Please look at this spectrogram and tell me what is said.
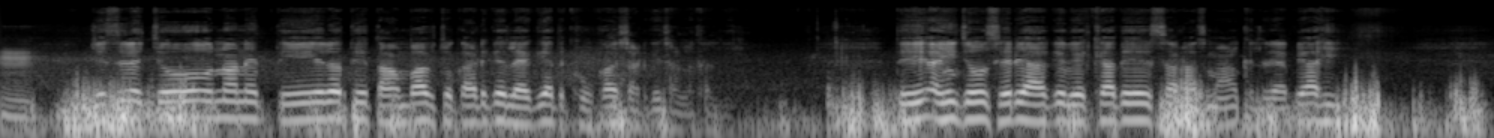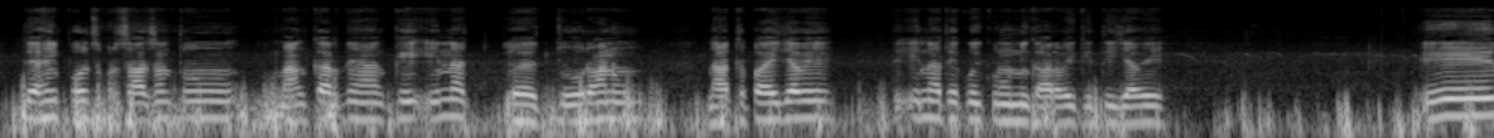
ਹੂੰ। ਜਿਸ ਵਿੱਚ ਉਹਨਾਂ ਨੇ ਤੇਲ ਤੇ ਤਾਂਬਾ ਵਿੱਚੋਂ ਕੱਢ ਕੇ ਲੈ ਗਿਆ ਤੇ ਖੋਖਾ ਛੱਡ ਕੇ ਛੱਡ ਖਾਲੀ। ਤੇ ਅਸੀਂ ਜਦੋਂ ਸਵੇਰੇ ਆ ਕੇ ਵੇਖਿਆ ਤੇ ਸਾਰਾ ਸਮਾਨ ਖਿਲਰਿਆ ਪਿਆ ਸੀ। ਤੇ ਅਸੀਂ ਪੁਲਿਸ ਪ੍ਰਸ਼ਾਸਨ ਤੋਂ ਮੰਗ ਕਰਦੇ ਹਾਂ ਕਿ ਇਹਨਾਂ ਚੋਰਾਂ ਨੂੰ ਨੱਥ ਪਾਈ ਜਾਵੇ ਤੇ ਇਹਨਾਂ ਤੇ ਕੋਈ ਕਾਨੂੰਨੀ ਕਾਰਵਾਈ ਕੀਤੀ ਜਾਵੇ। ਇਹ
